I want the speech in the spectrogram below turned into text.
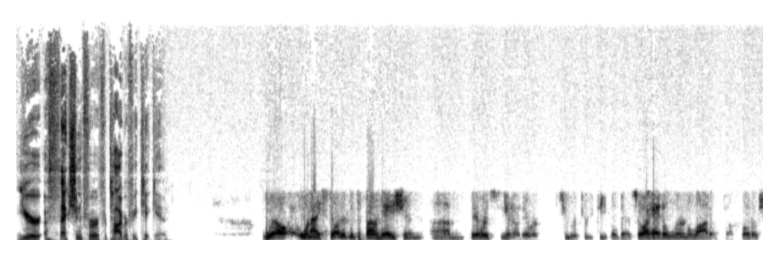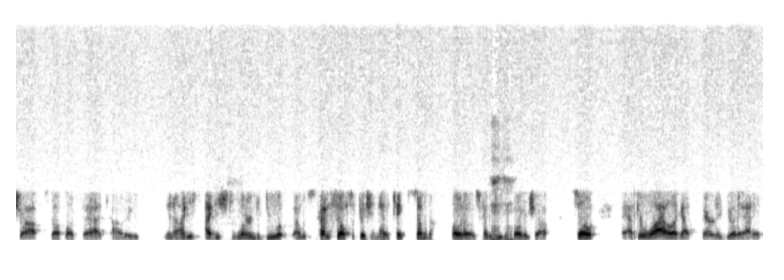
your affection for photography kick in? Well, when I started with the foundation, um, there was, you know, there were two or three people there, so I had to learn a lot of uh, Photoshop stuff like that. How to, you know, I just, I just learned to do. I was kind of self-sufficient. I had to take some of the photos, how to do the Photoshop. So after a while, I got fairly good at it.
